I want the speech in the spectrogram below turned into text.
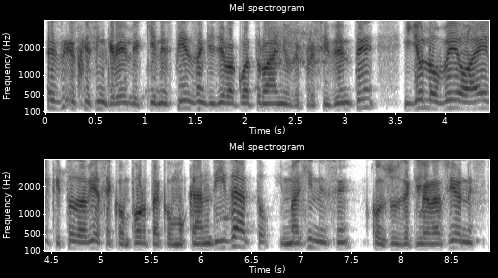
Es, que es increíble, quienes piensan que lleva cuatro años de presidente, y yo lo veo a él que todavía se comporta como candidato, imagínense, con sus declaraciones,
